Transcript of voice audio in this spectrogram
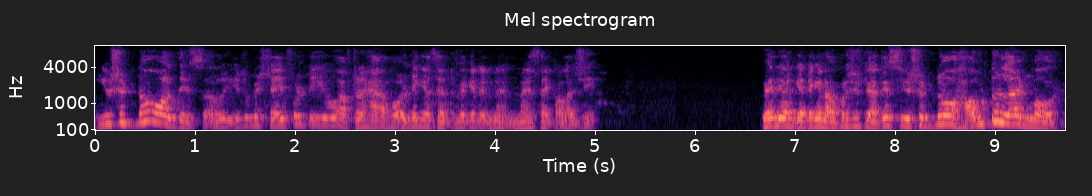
you should know all this. So it will be shameful to you after holding a certificate in MA psychology. When you are getting an opportunity, at this, you should know how to learn more.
